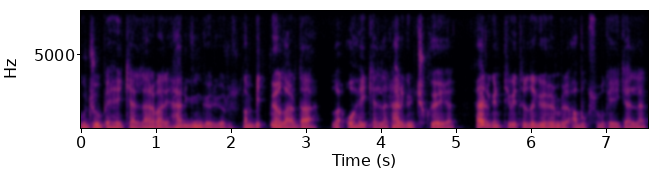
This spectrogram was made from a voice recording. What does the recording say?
ucube heykeller var ya her gün görüyoruz. Lan bitmiyorlar da. Lan o heykeller her gün çıkıyor ya. Her gün Twitter'da görüyorum böyle abuk subuk heykeller.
